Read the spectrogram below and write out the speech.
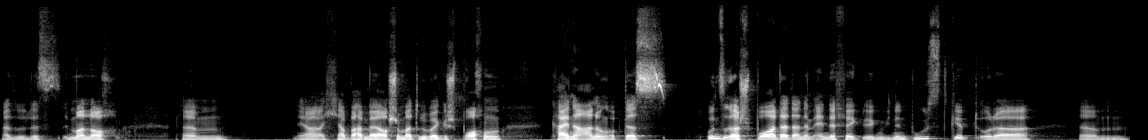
Also das ist immer noch, ähm, ja, ich habe, haben wir auch schon mal drüber gesprochen, keine Ahnung, ob das unserer Sportler dann im Endeffekt irgendwie einen Boost gibt oder ähm,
